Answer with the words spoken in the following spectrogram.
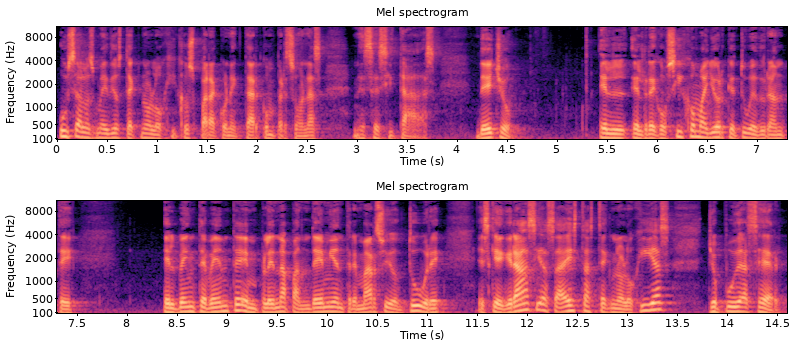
usa los medios tecnológicos para conectar con personas necesitadas. De hecho, el, regocijo mayor que tuve durante el 2020 en plena pandemia entre marzo y octubre es que gracias a estas tecnologías yo pude hacer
